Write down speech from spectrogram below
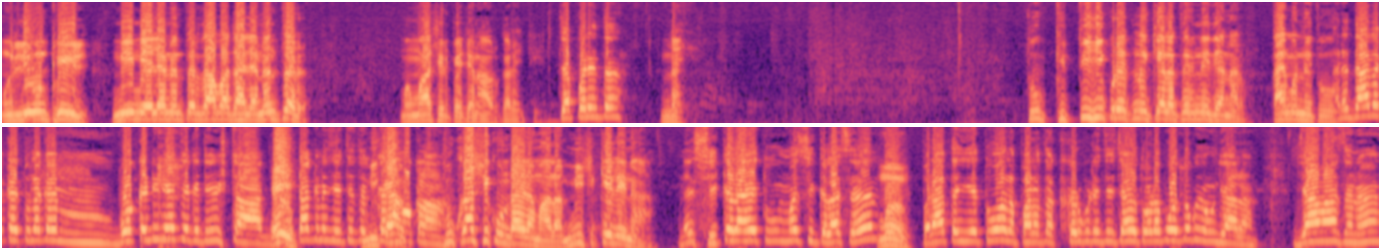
मग लिहून ठेवील. मी मेल्यानंतर दावा झाल्यानंतर मग माशी रुपयाच्या नावावर करायची. त्यापर्यंत? नाही. तू कितीही प्रयत्न केला तरी नाही देणार. काय म्हणणे तू? अरे दादा काय तुला काय बोकंडी न्यायचं का ते टाक ए, टाकण्याचं याच्यात मी करा मोकळा काय तू का शिकून राहिला मला? मी शिकेले ना. नाही शिकेल आहे तू मग शिकेल असेल. मग? पण आता येतो आला पर आता खरकुट्याचे चाय थोडा पोहोच नको येऊन द्यायला ज्या माणसानं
